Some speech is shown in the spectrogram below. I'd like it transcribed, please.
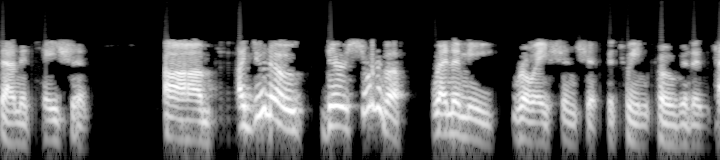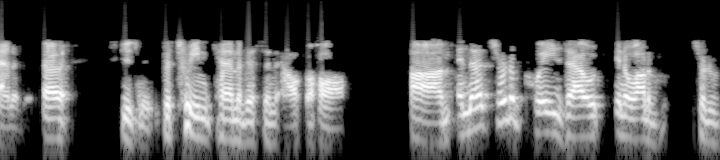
sanitation. Um, I do know there's sort of a frenemy relationship between COVID and cannabis, uh, excuse me, between cannabis and alcohol. Um, and that sort of plays out in a lot of sort of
